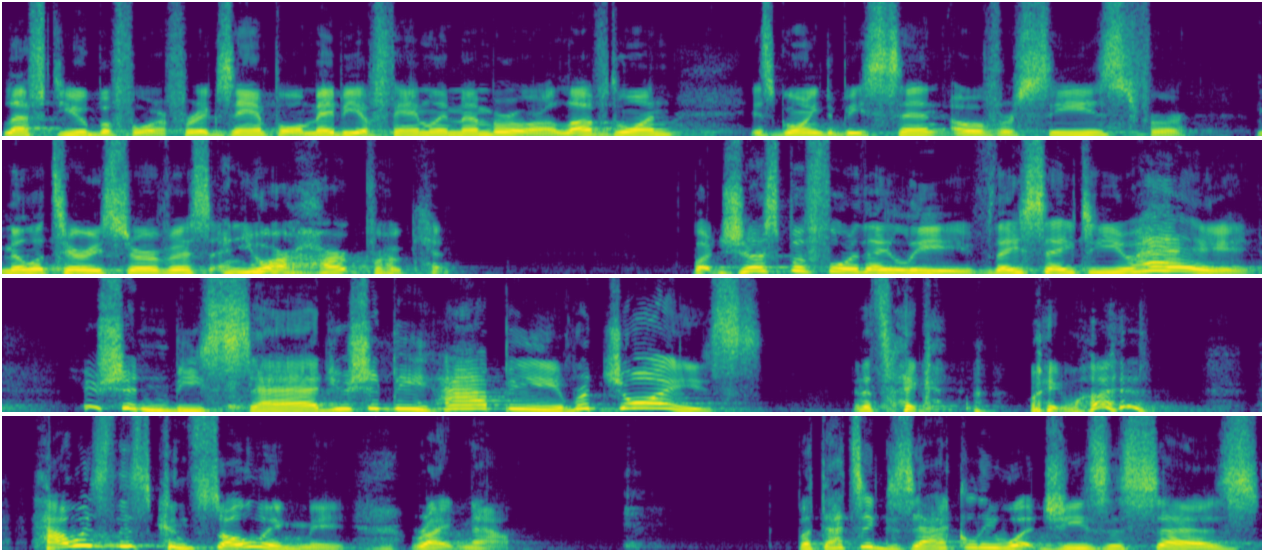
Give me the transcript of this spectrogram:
left you before. For example, maybe a family member or a loved one is going to be sent overseas for military service, and you are heartbroken. But just before they leave, they say to you, Hey, you shouldn't be sad. You should be happy. Rejoice. And it's like, Wait, what? How is this consoling me right now? But that's exactly what Jesus says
